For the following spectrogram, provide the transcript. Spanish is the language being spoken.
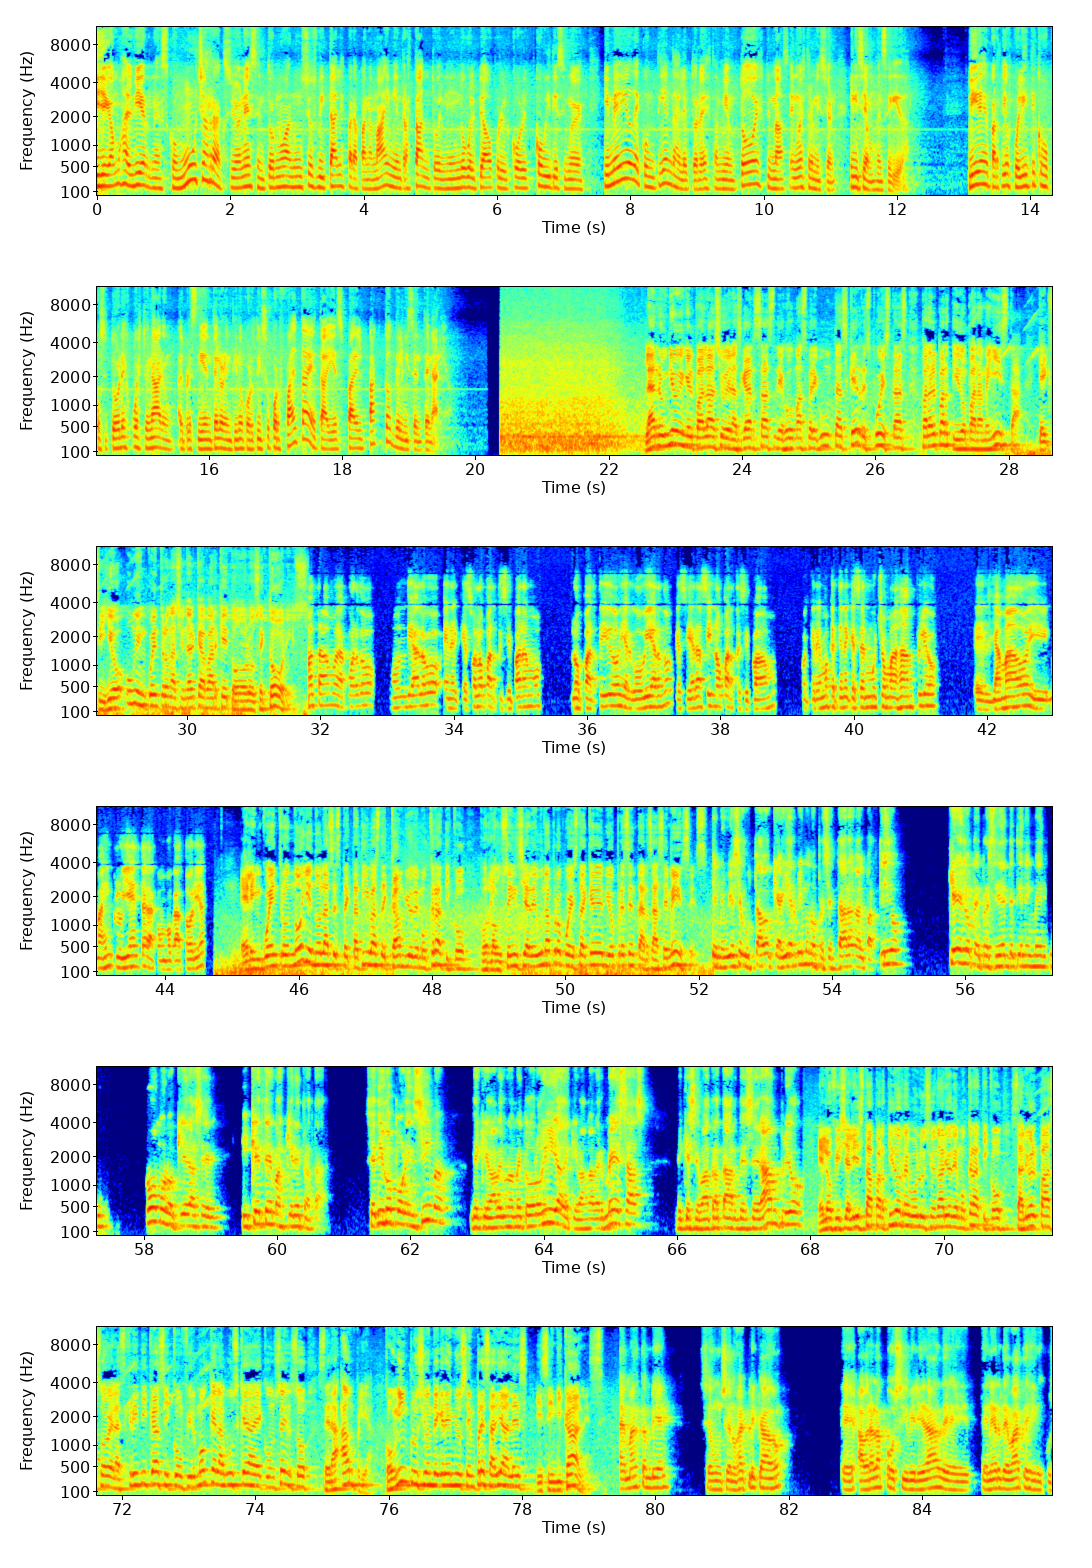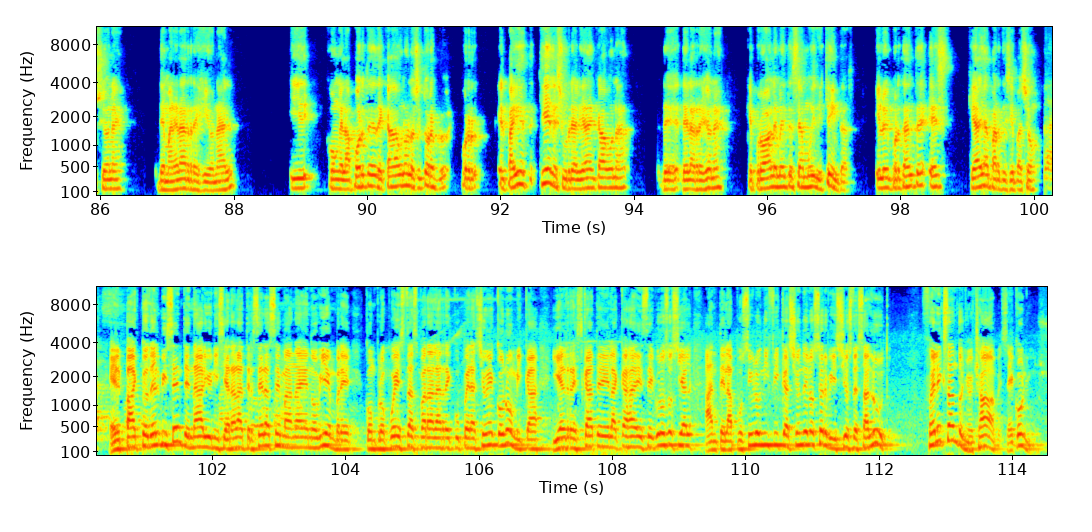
Y llegamos al viernes con muchas reacciones en torno a anuncios vitales para Panamá y mientras tanto el mundo golpeado por el COVID-19 y en medio de contiendas electorales también. Todo esto y más en nuestra emisión. Iniciamos enseguida. Líderes de partidos políticos opositores cuestionaron al presidente Laurentino Cortizo por falta de detalles para el pacto del Bicentenario. La reunión en el Palacio de las Garzas dejó más preguntas que respuestas para el partido panameñista, que exigió un encuentro nacional que abarque todos los sectores. No estábamos de acuerdo con un diálogo en el que solo participáramos los partidos y el gobierno, que si era así no participábamos, porque creemos que tiene que ser mucho más amplio el llamado y más incluyente la convocatoria. El encuentro no llenó las expectativas de cambio democrático por la ausencia de una propuesta que debió presentarse hace meses. Me hubiese gustado que ayer mismo nos presentaran al partido qué es lo que el presidente tiene en mente, cómo lo quiere hacer y qué temas quiere tratar. Se dijo por encima de que va a haber una metodología, de que van a haber mesas, de que se va a tratar de ser amplio. El oficialista Partido Revolucionario Democrático salió al paso de las críticas y confirmó que la búsqueda de consenso será amplia, con inclusión de gremios empresariales y sindicales. Además también, según se nos ha explicado, eh, habrá la posibilidad de tener debates y discusiones de manera regional y con el aporte de cada uno de los sectores. Por, el país tiene su realidad en cada una de, de las regiones que probablemente sean muy distintas. Y lo importante es que haya participación. El pacto del Bicentenario iniciará la tercera semana de noviembre con propuestas para la recuperación económica y el rescate de la caja de seguro social ante la posible unificación de los servicios de salud. Félix Antonio Chávez, Econius.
